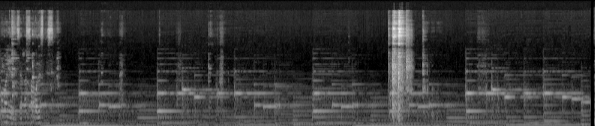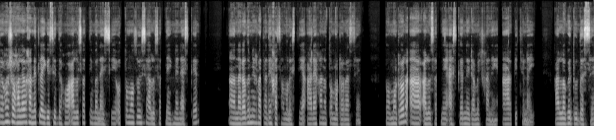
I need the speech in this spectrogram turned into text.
সময় আছে কাঁচামরিচ দিছি এখন সকালের খানিত লাগিছে, দেখো, আলু চাটনি বানাইছে, অত মজা হয়েছে আলু চাটনি এখানে আজকের। নাগাদনির পাতা দিয়ে কাঁচামরিচ দিয়ে আর এখানে তো মটর আছে। তো মটর আর আলু চাটনি আজকের নিরামিষ খানি আর কিছু নাই। আর লগে দুধ আছে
